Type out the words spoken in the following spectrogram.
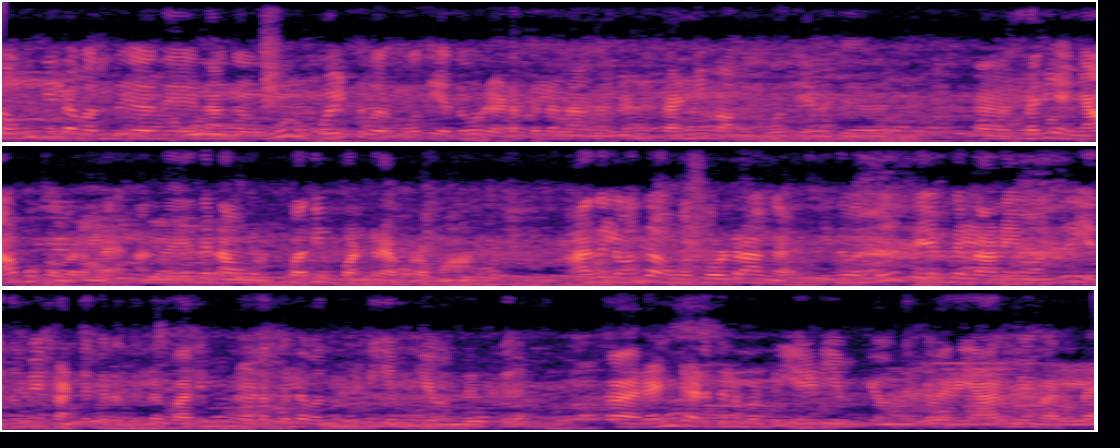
தொகுதியில் வந்து அது நாங்கள் ஊர் போயிட்டு வரும்போது ஏதோ ஒரு இடத்துல நாங்கள் நின்று தண்ணி வாங்கும்போது எனக்கு சரியாக ஞாபகம் வரல. அந்த இதை நான் உங்களுக்கு பதிவு பண்ணுறேன் அப்புறமா. அதில் வந்து அவங்க சொல்கிறாங்க இது வந்து தேர்தல் ஆணையம் வந்து எதுவுமே கண்டுக்கிறது இல்லை. பதிமூணு இடத்துல வந்து டிஎம்கே வந்திருக்கு. ரெண்டு இடத்துல மட்டும் ஏடிஎம்கே வந்திருக்கு. வேறு யாருமே வரல.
